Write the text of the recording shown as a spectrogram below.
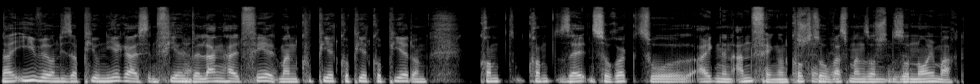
Naive und dieser Pioniergeist in vielen Ja. Belangen halt fehlt. Man kopiert, kopiert, kopiert und kommt, kommt selten zurück zu eigenen Anfängen und guckt stimmt, so, was man so, stimmt, so neu macht.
